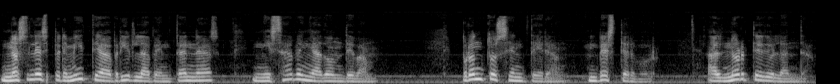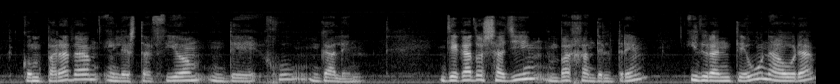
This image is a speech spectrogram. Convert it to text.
no se les permite abrir las ventanas ni saben a dónde van. Pronto se enteran, Westerbork, al norte de Holanda, comparada en la estación de Hungalen. Llegados allí, bajan del tren y durante una hora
